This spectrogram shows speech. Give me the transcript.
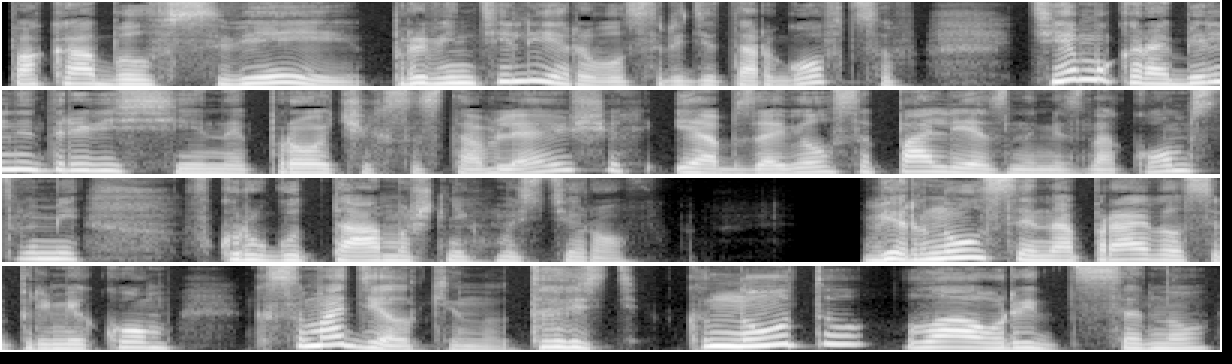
Пока был в Свее, провентилировал среди торговцев тему корабельной древесины, прочих составляющих и обзавелся полезными знакомствами в кругу тамошних мастеров. Вернулся и направился прямиком к Самоделкину, то есть к Нуту Лауридсену,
